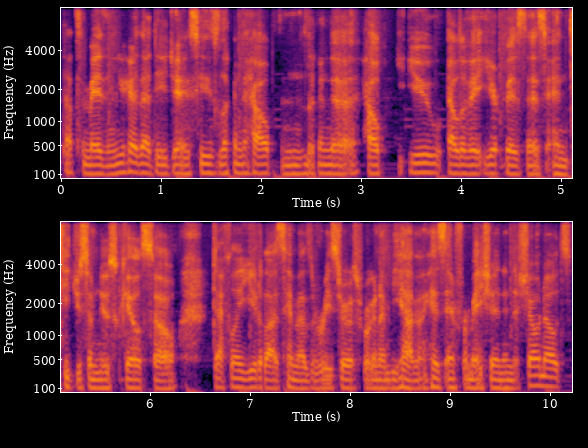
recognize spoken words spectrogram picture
That's amazing. You hear that, DJs? He's looking to help and looking to help you elevate your business and teach you some new skills. So definitely utilize him as a resource. We're going to be having his information in the show notes,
